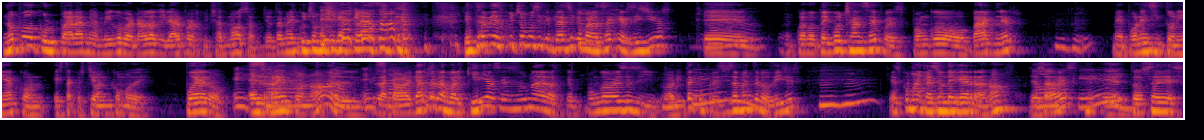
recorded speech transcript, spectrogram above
No puedo culpar a mi amigo Bernardo Aguilar por escuchar Mozart. Yo también escucho música clásica. Yo también escucho música clásica para hacer ejercicios. Eh, cuando tengo chance, pues pongo Wagner. Me pone en sintonía con esta cuestión como de puedo, el reto, ¿no? El- la cabalgata de las Valquirias es una de las que pongo a veces y ahorita que precisamente lo dices, es como una canción de guerra, ¿no? Ya sabes. Entonces,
